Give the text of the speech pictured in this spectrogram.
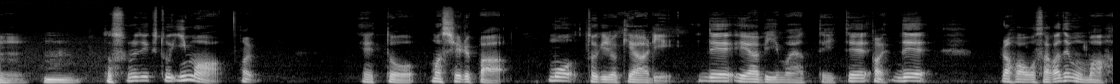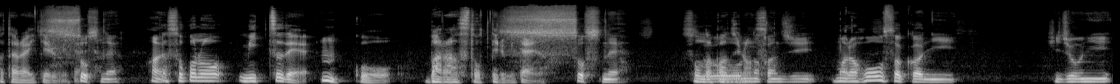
うん。うん。だそれでいくと今、はい。えっと、まあ、シェルパーも時々あり、で、エアビーもやっていて、はいで、ラファ大阪でもまあ働いてるみたいな。そうですね。はい。そこの3つで、うん。こう、バランス取ってるみたいな。そうですね。そんな感じなんそんなですか感じ。まあ、ラフ大阪に非常に、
